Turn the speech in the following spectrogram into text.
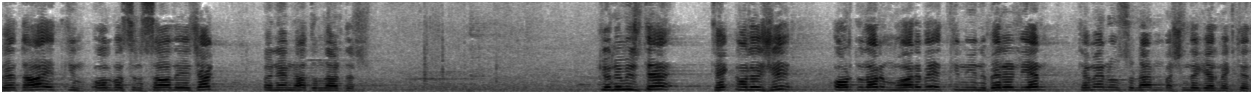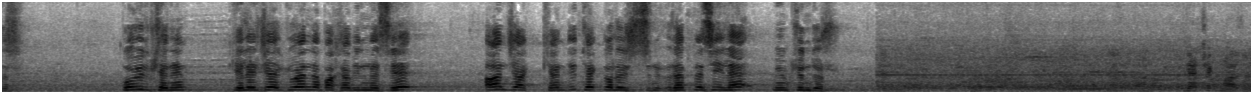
ve daha etkin olmasını sağlayacak önemli adımlardır. Günümüzde teknoloji orduların muharebe etkinliğini belirleyen temel unsurların başında gelmektedir. Bu ülkenin geleceğe güvenle bakabilmesi ancak kendi teknolojisini üretmesiyle mümkündür. Gerçek malzeme.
